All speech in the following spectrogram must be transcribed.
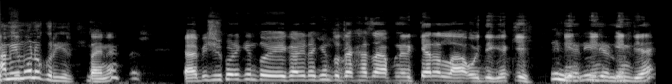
আমি মনে করি আর কি। তাই না? বিশেষ করে কিন্তু এই গাড়িটা কিন্তু দেখা যায় আপনার কেরালা ওইদিকে কি? ইন্ডিয়ান ইন- ইন- ইন্ডিয়ান ইন্ডিয়ায়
